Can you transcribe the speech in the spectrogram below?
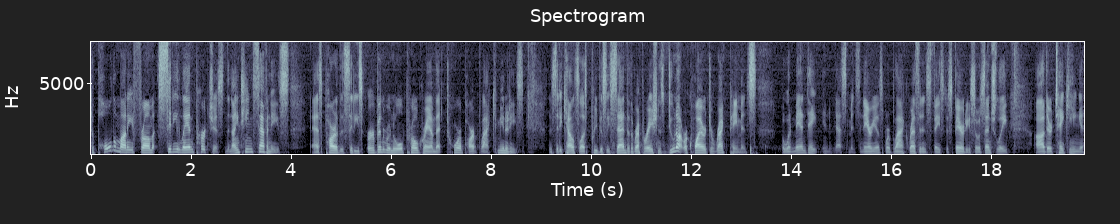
to pull the money from city land purchase in the 1970s as part of the city's urban renewal program that tore apart black communities. The City Council has previously said that the reparations do not require direct payments, but would mandate investments in areas where black residents face disparities. So essentially, uh, they're taking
